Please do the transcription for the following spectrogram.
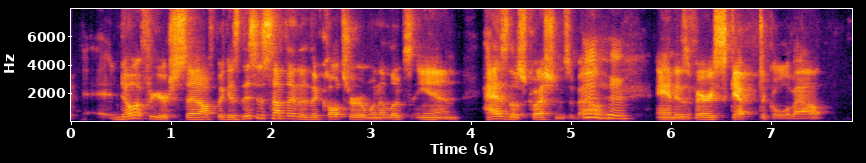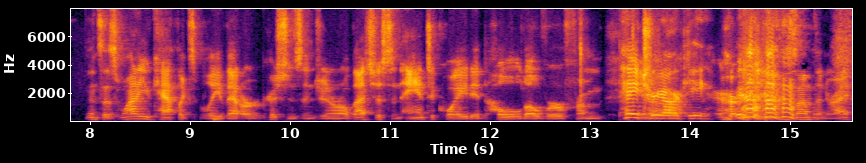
eh, know it for yourself because this is something that the culture, when it looks in, has those questions about Mhm. and is very skeptical about and says, Why do you Catholics believe that or Christians in general? That's just an antiquated holdover from Patriarchy. or something, right?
